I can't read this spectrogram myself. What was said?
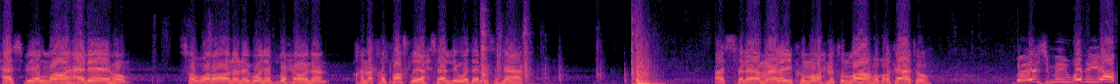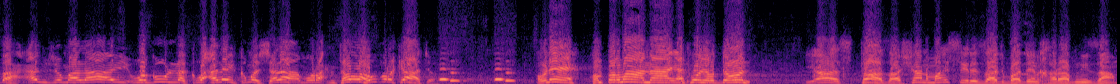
حسبي الله عليهم. صورونا يبون يفضحونا. خلنا ندخل فصلي احسن لي وادرس هناك. السلام عليكم ورحمة الله وبركاته. باسمي ونيابة عن زملائي وأقول لك وعليكم السلام ورحمة الله وبركاته. وليه هم طرمان ما يعرفون يردون. يا أستاذ عشان ما يصير إزاج بعدين خراب نظام.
